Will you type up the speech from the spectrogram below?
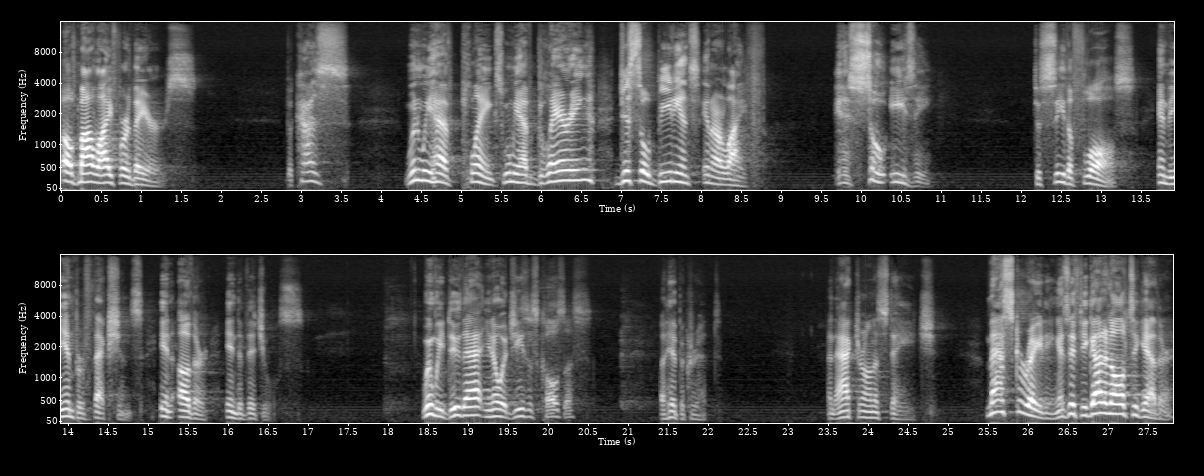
of my life or theirs. Because when we have planks, when we have glaring disobedience in our life, it is so easy to see the flaws and the imperfections in other individuals. When we do that, you know what Jesus calls us? A hypocrite, an actor on a stage, masquerading as if you got it all together,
